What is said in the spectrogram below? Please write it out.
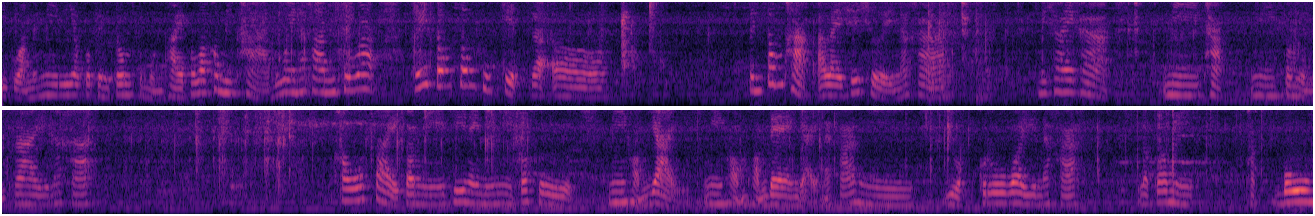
ดีกว่าไม่มีเรียกว่าเป็นต้มสมุนไพรเพราะว่าเขามีขาด้วยนะคะไม่ใช่ว่าเฮ้ยต้มส้มภูเก็ตจะเออเป็นต้มผักอะไรเฉยๆนะคะ ไม่ใช่ค่ะ มีผักมีสมุนไพรนะคะเขาใส่ตอนนี้ที่ในนี้มีก็คือมีหอมใหญ่ มีหอมหอมแดงใหญ่นะคะ มีหยวกกล้วยนะคะ แล้วก็มีผักบุ้ง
